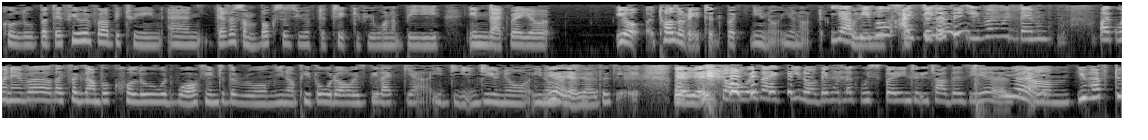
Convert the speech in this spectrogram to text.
Kolu, but they're few and far between. And there are some boxes you have to tick if you want to be in that where you're. You're tolerated, but you know you're not. Yeah, people. I accepted, feel like think. even with them, like whenever, like for example, Kolu would walk into the room, you know, people would always be like, "Yeah, do you, do you know, you know, Yeah, that yeah, yeah, like that's- gay?" yeah, Like, yeah. It's always like you know they would like whisper into each other's ears. Yeah, Um, you have to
